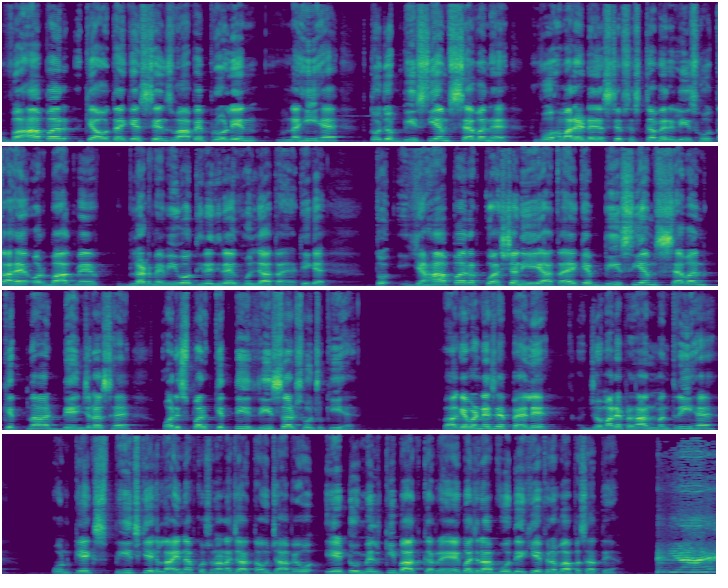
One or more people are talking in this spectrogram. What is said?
वहाँ पर क्या होता है कि सिंस वहाँ पे प्रोलिन नहीं है तो जो बी सी एम सेवन है, वो हमारे डाइजेस्टिव सिस्टम में रिलीज़ होता है और बाद में ब्लड में भी वो धीरे धीरे घुल जाता है, ठीक है? तो यहाँ पर अब क्वेश्चन ये आता है कि बी सी एम सेवन कितना डेंजरस है और इस पर कितनी रिसर्च हो चुकी है। आगे बढ़ने से पहले जो हमारे प्रधानमंत्री हैं, उनके एक स्पीच की एक लाइन आपको सुनाना चाहता हूँ, जहाँ पे वो ए टू मिल्क की बात कर रहे हैं। एक बार जरा आप वो देखिए, फिर हम वापस आते हैं। किया है?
